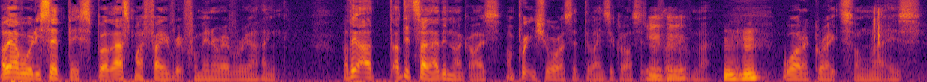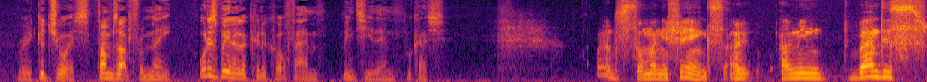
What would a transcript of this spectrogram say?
I think I've already said this, but that's my favourite from In a Reverie. I think. I think I, I did say that, didn't I, guys? I'm pretty sure I said the Veins of Glass is my Mhm. favourite. From that. hmm What a great song that is. Really good choice. Thumbs up from me. What does being a Lacuna Coil fan mean to you then, Łukasz? Well, so many things. I I mean, the band is,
